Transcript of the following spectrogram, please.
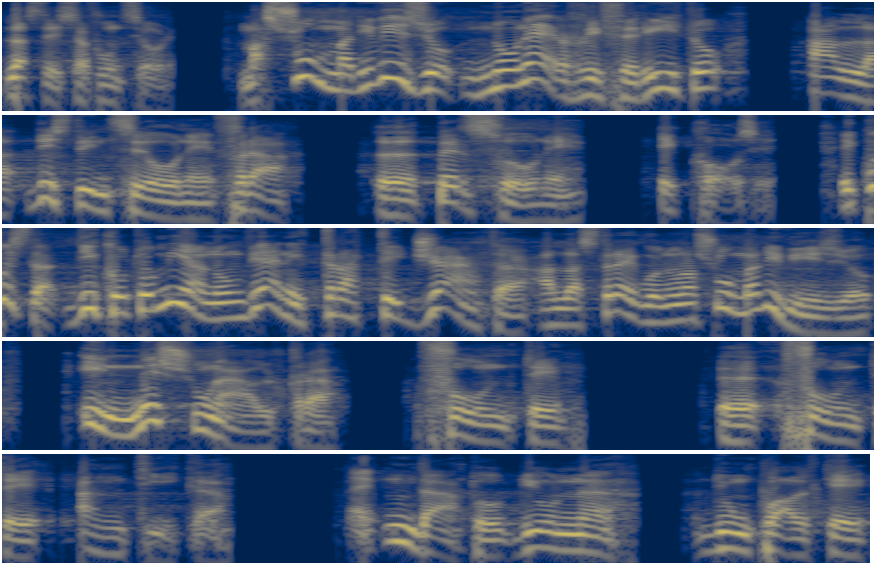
la stessa funzione ma summa divisio non è riferito alla distinzione fra eh, persone e cose. E questa dicotomia non viene tratteggiata alla stregua di una summa divisio in nessun'altra fonte, eh, fonte antica. È un dato di un, di un, qualche,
